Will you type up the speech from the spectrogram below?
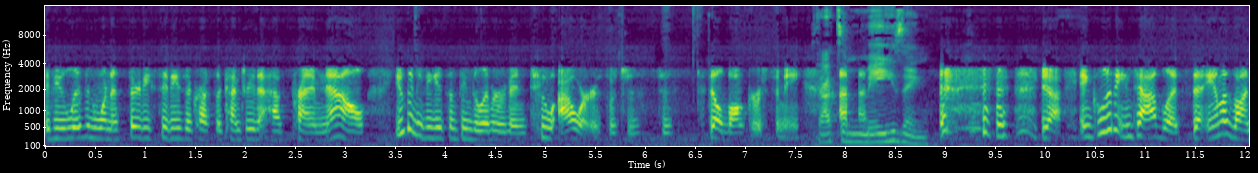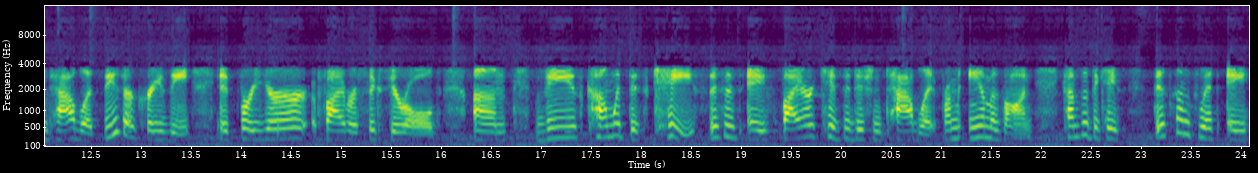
if you live in one of 30 cities across the country that have Prime now, you can even get something delivered in two hours, which is just still bonkers to me. That's amazing. Uh, yeah, including tablets. The Amazon tablets, these are crazy. If for your five or six year old, um, these come with this case. This is a Fire Kids Edition tablet from Amazon. Comes with the case. This comes with a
